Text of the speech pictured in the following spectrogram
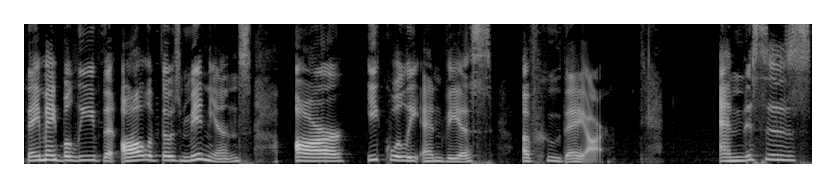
they may believe that all of those minions are equally envious of who they are. And this is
